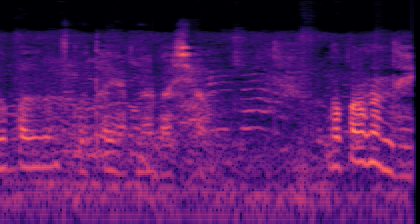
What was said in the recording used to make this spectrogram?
গোপালগঞ্জ কোথায় আপনার বাসা? গোপালগঞ্জে।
